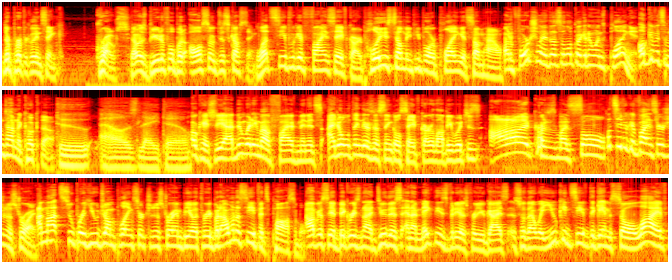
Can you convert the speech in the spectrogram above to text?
they're perfectly in sync. Gross. That was beautiful, but also disgusting. Let's see if we can find Safeguard. Please tell me people are playing it somehow. Unfortunately, it doesn't look like anyone's playing it. I'll give it some time to cook, though. Two hours later. Okay, so yeah, I've been waiting about five minutes. I don't think there's a single Safeguard lobby, which is, ah, oh, it crushes my soul. Let's see if we can find Search and Destroy. I'm not super huge on playing Search and Destroy in BO3, but I want to see if it's possible. Obviously, a big reason I do this and I make these videos for you guys, so that way you can see if the game is still alive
